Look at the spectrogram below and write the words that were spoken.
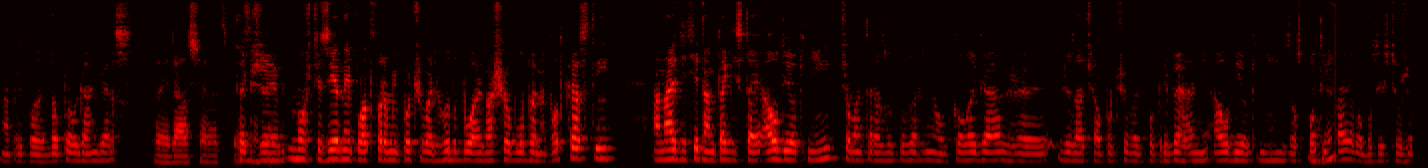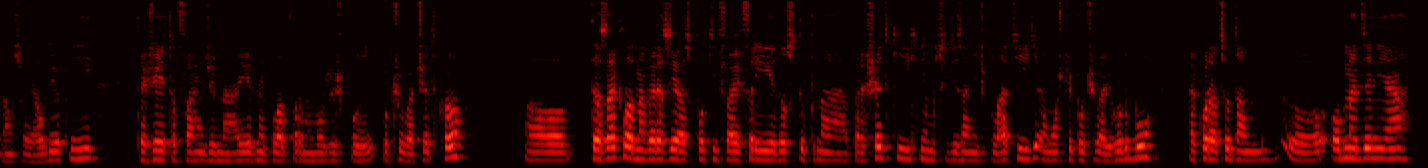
napríklad Doppelgangers. To je ďalšia vec. Takže môžete z jednej platformy počúvať hudbu aj vaše obľúbené podcasty a nájdete tam takisto aj audioknihy, čo ma teraz upozornil kolega, že, že začal počúvať po pribehaní audioknihy zo Spotify, uh-huh. lebo zistil, že tam sú aj audioknihy takže je to fajn, že na jednej platforme môžeš počúvať všetko. Tá základná verzia Spotify Free je dostupná pre všetkých, nemusíte za nič platiť a môžete počúvať hudbu. Akurát sú tam obmedzenia,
